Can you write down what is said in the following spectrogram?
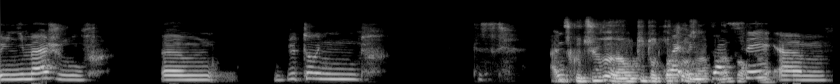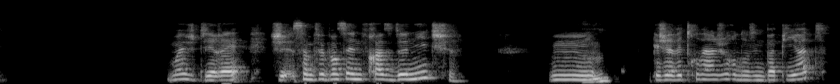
une image ou euh, plutôt une... que- une- Ce que tu veux, hein, ou toute autre ouais, chose, une hein, hein. pensée. euh, moi, je dirais... je- ça me fait penser à une phrase de Nietzsche hum, Mhm. que j'avais trouvée un jour dans une papillote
